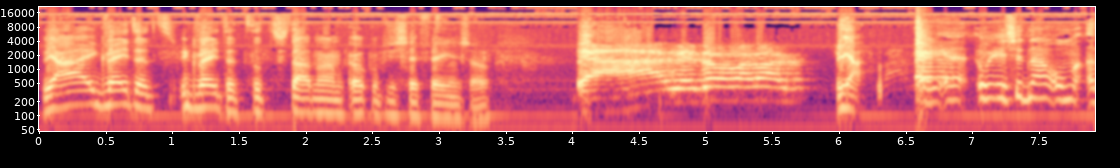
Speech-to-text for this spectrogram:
Ja, ik weet het. Ik weet het. Dat staat namelijk ook op je cv en zo. Ja, dat is wel maar leuk. Ja. Hey, eh, hoe is het nou om eh,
